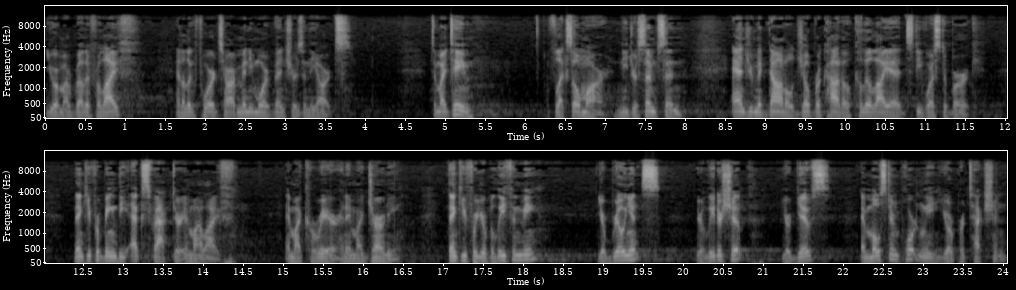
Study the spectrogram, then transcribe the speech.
You are my brother for life, and I look forward to our many more adventures in the arts. To my team, Flex Omar, Nidra Simpson, Andrew McDonald, Joe Bracado, Khalil Ayed, Steve Westerberg. Thank you for being the X factor in my life, in my career, and in my journey. Thank you for your belief in me, your brilliance, your leadership, your gifts, and most importantly, your protection.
